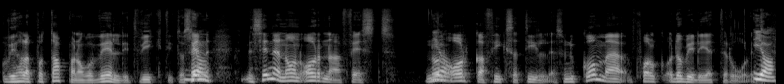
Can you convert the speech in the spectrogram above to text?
och, vi håller på att tappa något väldigt viktigt. Och sen, Ja. Men sen när någon ordnar fest, någon Ja. orkar fixa till det, så nu kommer folk och då blir det jätteroligt. Ja,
